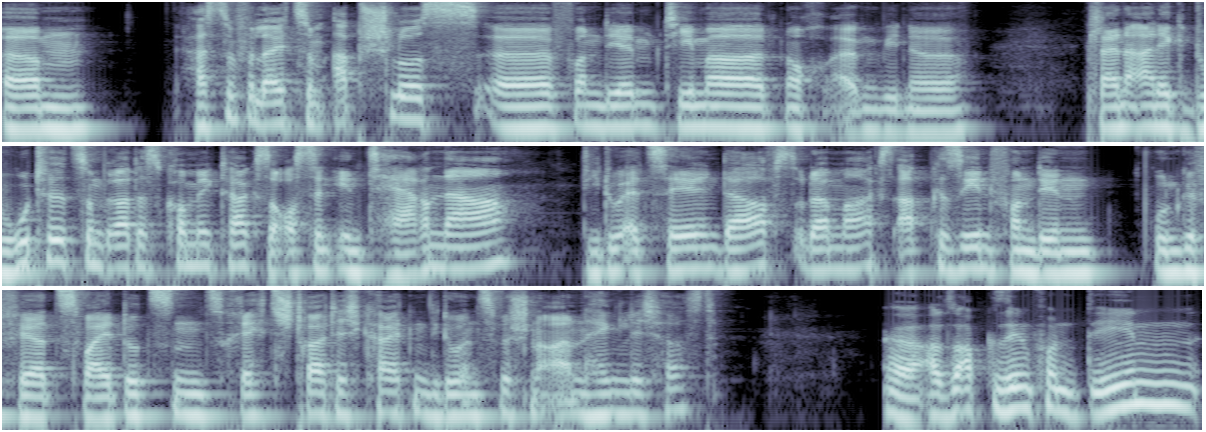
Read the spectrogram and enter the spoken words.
Ähm, hast du vielleicht zum Abschluss äh, von dem Thema noch irgendwie eine kleine Anekdote zum gratis Comic-Tag, so aus den Interna die du erzählen darfst oder magst, abgesehen von den ungefähr zwei Dutzend Rechtsstreitigkeiten, die du inzwischen anhänglich hast? Äh, also abgesehen von denen,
